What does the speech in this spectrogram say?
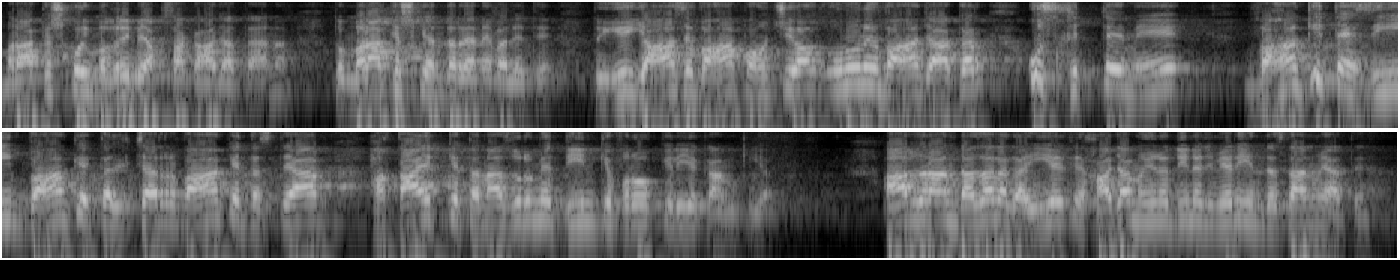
مراکش کو ہی مغرب اقسا کہا جاتا ہے نا، تو مراکش کے اندر رہنے والے تھے، تو یہ یہاں سے وہاں پہنچے اور انہوں نے وہاں جا کر اس خطے میں وہاں کی تہذیب، وہاں کے کلچر، وہاں کے دستیاب حقائق کے تناظر میں دین کے فروغ کے لیے کام کیا۔ آپ ذرا اندازہ لگائیے کہ خواجہ معین الدین اجمیری ہندوستان میں آتے ہیں۔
